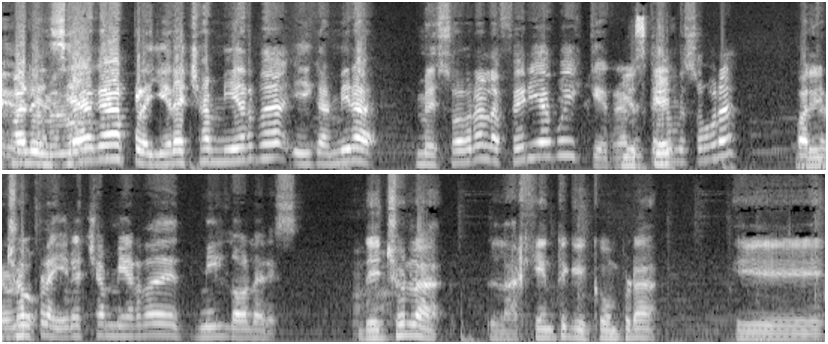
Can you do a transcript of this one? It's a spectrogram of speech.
lo- Valenciaga, playera hecha mierda, y digan, mira, me sobra la feria, güey, que realmente que, no me sobra, para tener hecho- una playera hecha mierda de mil dólares. De hecho, la, la gente que compra eh,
